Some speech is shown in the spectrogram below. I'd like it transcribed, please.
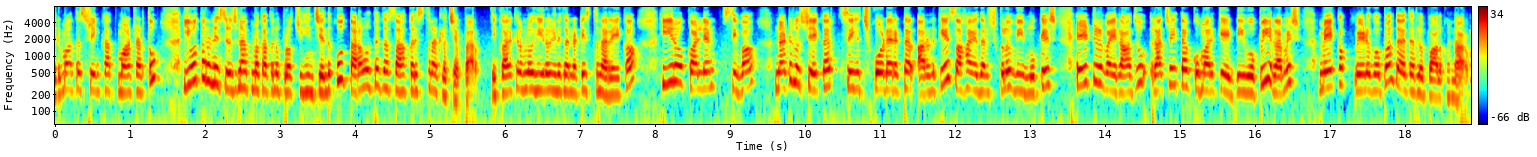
నిర్మాత శ్రీకాంత్ మాట్లాడుతూ యువతరుని సృజనాత్మకతను ప్రోత్సహించేందుకు తనవంతంగా సహకరిస్తున్నట్లు చెప్పారు. ఈ కార్యక్రమంలో హీరోయిన్గా నటిస్తున్న రేఖ హీరో కళ్యాణ్ శివ నటులు Sekhar CH co director Arun K సహాయ దర్శకులు V Mukesh editor Y Raju రచయిత Kumar K DOP Ramesh makeup Venugopal తదితరులు పాల్గొన్నారు.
